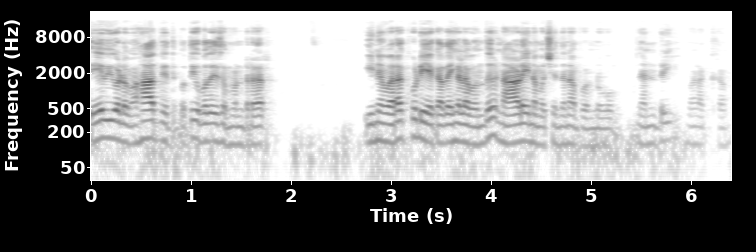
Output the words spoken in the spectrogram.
தேவியோட மகாத்மியத்தை பற்றி உபதேசம் பண்ணுறார் இன்னும் வரக்கூடிய கதைகளை வந்து நாளை நம்ம சிந்தனை பண்ணுவோம். நன்றி வணக்கம்.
